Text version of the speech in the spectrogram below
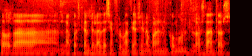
toda la cuestión de la desinformación si no ponen en común los datos.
